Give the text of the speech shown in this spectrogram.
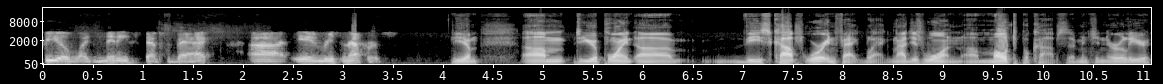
feels like many steps back uh, in recent efforts. Yeah. Um, to your point, uh, these cops were in fact black, not just one, uh, multiple cops. I mentioned earlier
